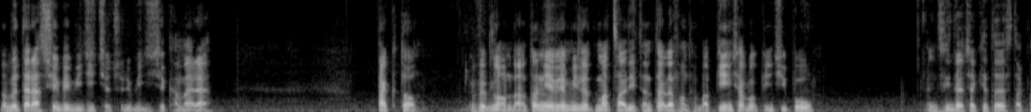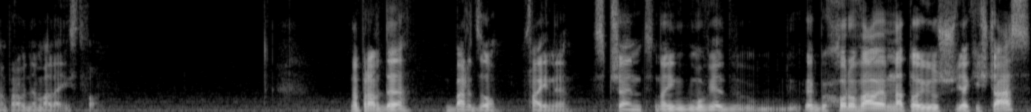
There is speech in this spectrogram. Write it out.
No wy teraz siebie widzicie, czyli widzicie kamerę. Tak to wygląda. To nie wiem ile ma cali ten telefon, chyba 5 albo 5,5. Więc widać jakie to jest tak naprawdę maleństwo. Naprawdę bardzo fajny sprzęt. No i mówię, jakby chorowałem na to już jakiś czas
